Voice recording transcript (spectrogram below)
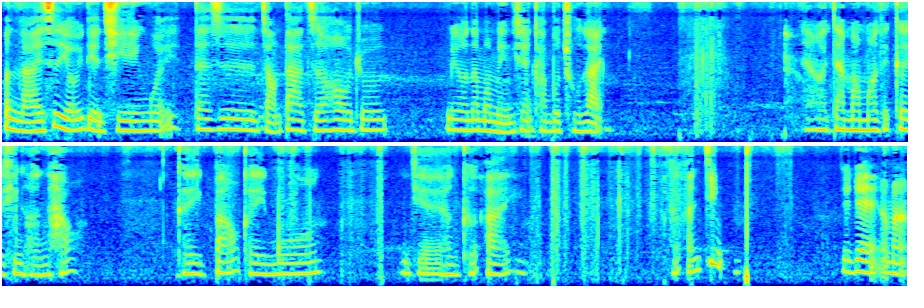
本来是有一点麒麟尾，但是长大之后就。没有那么明显，看不出来。然后大猫猫的个性很好，可以抱，可以摸，而且很可爱，很安静，对不对，妈妈？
